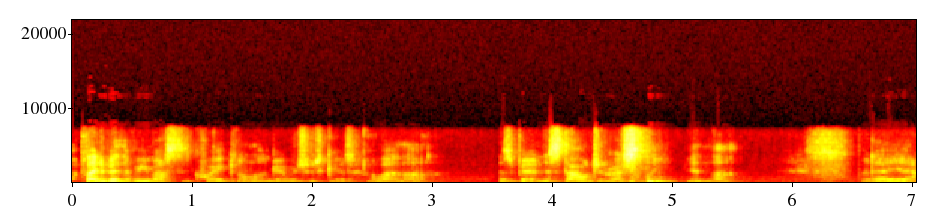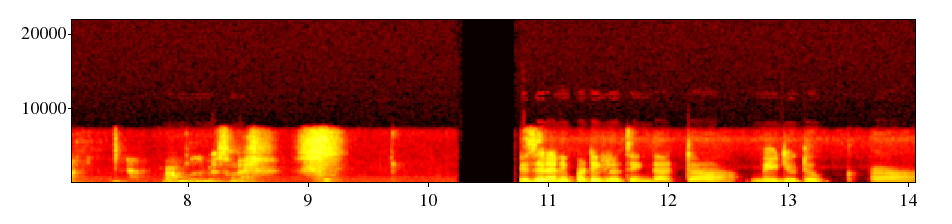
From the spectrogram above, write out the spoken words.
I played a bit of the remastered Quake not long ago, which was good. I like that. There's a bit of nostalgia actually in that. But uh, yeah, rambling a bit. Sorry. Is there any particular thing that uh, made you took uh,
